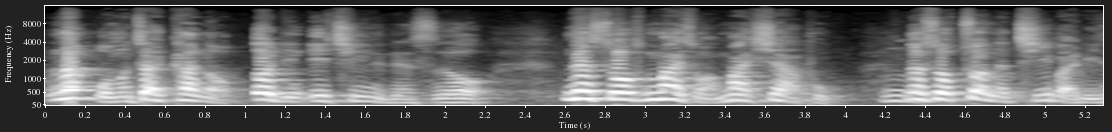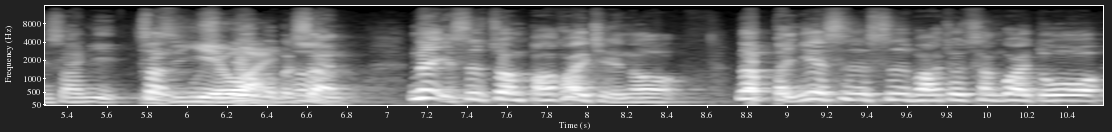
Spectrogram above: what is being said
那我们再看哦，二零一七年的时候，那时候卖什么？卖夏普。那时候赚了七百零三亿，赚五十六个 percent，那也是赚八块钱哦。那本业四十四趴就三块多，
